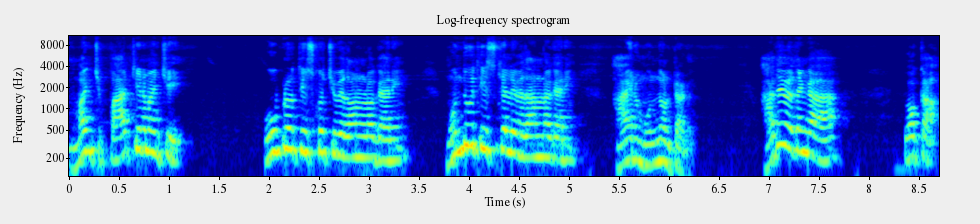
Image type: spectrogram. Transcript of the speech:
మంచి పార్టీని మంచి ఊపిలో తీసుకొచ్చే విధానంలో కానీ ముందుకు తీసుకెళ్ళే విధానంలో కానీ ఆయన ముందుంటాడు. అదేవిధంగా ఒక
